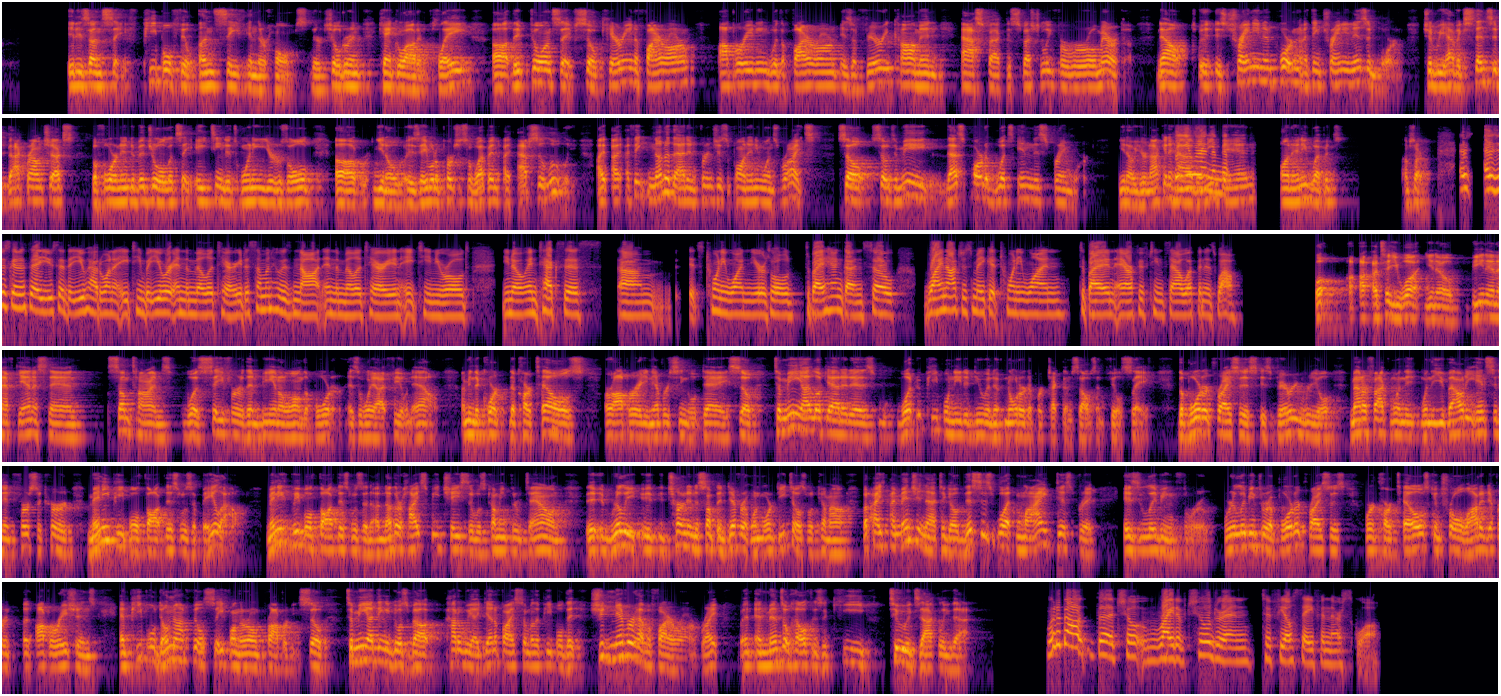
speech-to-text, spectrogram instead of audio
it is unsafe. People feel unsafe in their homes. Their children can't go out and play. Uh, they feel unsafe. So carrying a firearm, operating with a firearm is a very common aspect, especially for rural America. Now, is training important? I think training is important. Should we have extensive background checks before an individual, let's say 18 to 20 years old, uh, you know, is able to purchase a weapon? I, absolutely. I, I think none of that infringes upon anyone's rights. So, so to me, that's part of what's in this framework. You know, you're not going to have any ban on any weapons. I'm sorry. I was, I was just going to say, you said that you had one at 18, but you were in the military. To someone who is not in the military, an 18 year old, you know, in Texas, um, it's 21 years old to buy a handgun. So why not just make it 21 to buy an AR-15 style weapon as well? Well, I, I tell you what, you know, being in Afghanistan sometimes was safer than being along the border, is the way I feel now. I mean, the court, the cartels are operating every single day. So to me, I look at it as what do people need to do in, in order to protect themselves and feel safe? The border crisis is very real. Matter of fact, when the when the Uvalde incident first occurred, many people thought this was a bailout. Many people thought this was an, another high-speed chase that was coming through town. It, it really it, it, turned into something different when more details would come out. But I, I mentioned that to go. This is what my district is living through. We're living through a border crisis where cartels control a lot of different uh, operations and people do not feel safe on their own property. So to me, I think it goes about how do we identify some of the people that should never have a firearm, right? And, and mental health is a key to exactly that. What about the right of children to feel safe in their school?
